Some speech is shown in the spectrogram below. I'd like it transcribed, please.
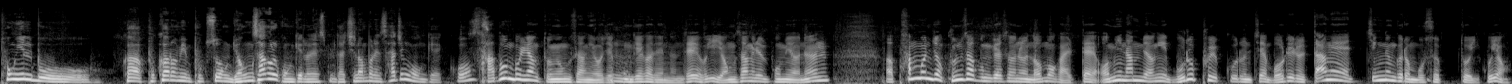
통일부가 북한어민 북송 영상을 공개를 했습니다. 지난번에 사진 공개했고 4분 분량 동영상이 어제 음. 공개가 됐는데요. 이 영상을 보면은 어, 판문점 군사 분계선을 넘어갈 때 어민 한 명이 무릎을 꿇은 채 머리를 땅에 찍는 그런 모습도 있고요.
